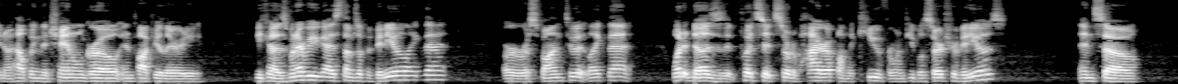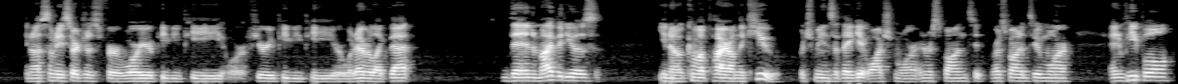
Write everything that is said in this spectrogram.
you know helping the channel grow in popularity. Because whenever you guys thumbs up a video like that or respond to it like that, what it does is it puts it sort of higher up on the queue for when people search for videos, and so you know, if somebody searches for Warrior PvP or Fury PvP or whatever like that, then my videos, you know, come up higher on the queue, which means that they get watched more and respond to, responded to more, and people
